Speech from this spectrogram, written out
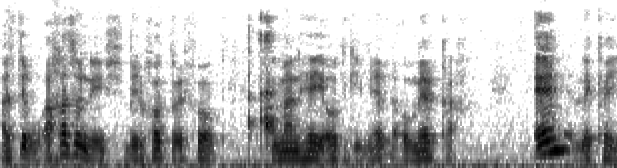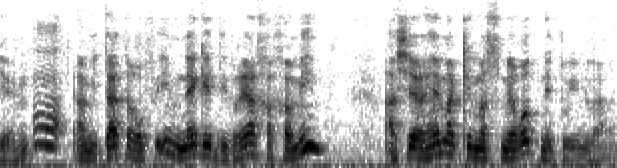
אז תראו, החזון איש בהלכות טרפות, סימן ה' עוד ג', אומר כך: אין לקיים אמיתת הרופאים נגד דברי החכמים אשר המה כמסמרות נטועים לעד.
